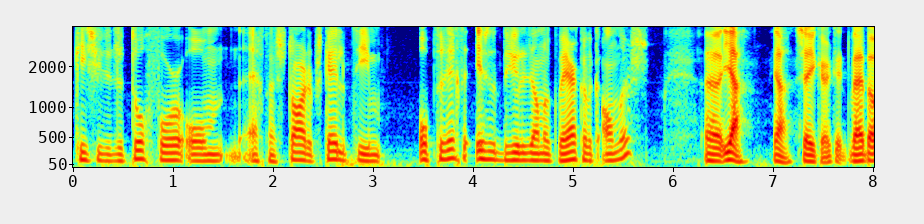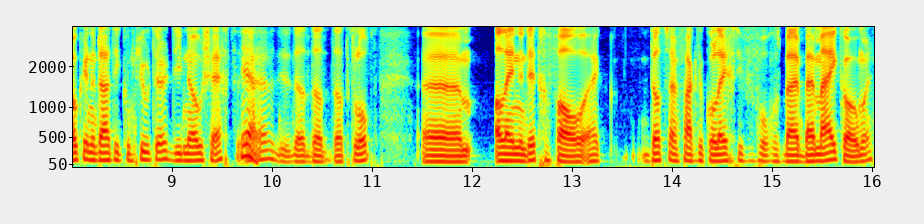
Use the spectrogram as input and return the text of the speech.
kies je er toch voor om echt een start-up scale-up team op te richten? Is het bij jullie dan ook werkelijk anders? Eh, ja, ja, zeker. Wij hebben ook inderdaad die computer die no zegt. Ja. eh, dat, dat, dat klopt. Ehm, alleen in dit geval, hè, dat zijn vaak de collega's die vervolgens bij, bij mij komen.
